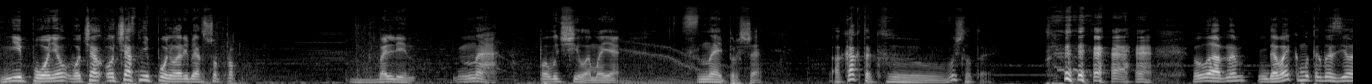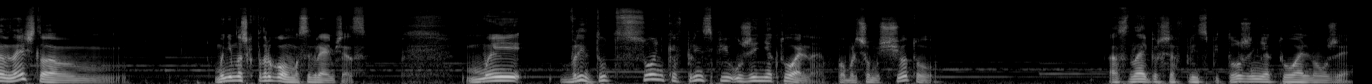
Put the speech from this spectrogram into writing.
Не понял. Вот сейчас, вот сейчас не понял, ребят, что... Блин. На, получила моя снайперша. А как так э, вышло-то? Ладно, давай-ка мы тогда сделаем, знаешь что? Мы немножко по-другому сыграем сейчас. Мы... Блин, тут Сонька, в принципе, уже не актуальна. По большому счету. А снайперша, в принципе, тоже не актуальна уже.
